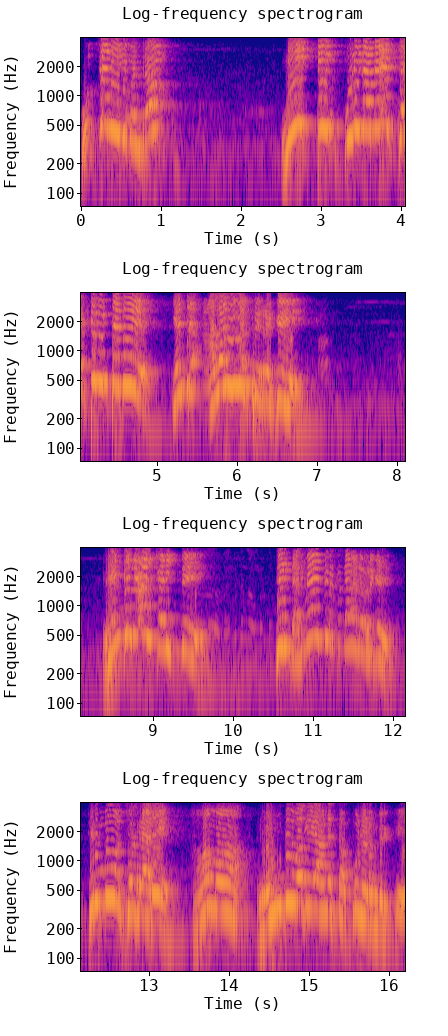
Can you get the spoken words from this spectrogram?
உச்ச நீதிமன்றம் நீட்டின் புனிதமே கெட்டுவிட்டது என்று அலறிய பிறகு ரெண்டு நாள் கழித்து திரு தர்மேந்திர பிரதான் அவர்கள் திரும்பவும் சொல்றாரு ஆமா ரெண்டு வகையான தப்பு நடந்திருக்கு.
